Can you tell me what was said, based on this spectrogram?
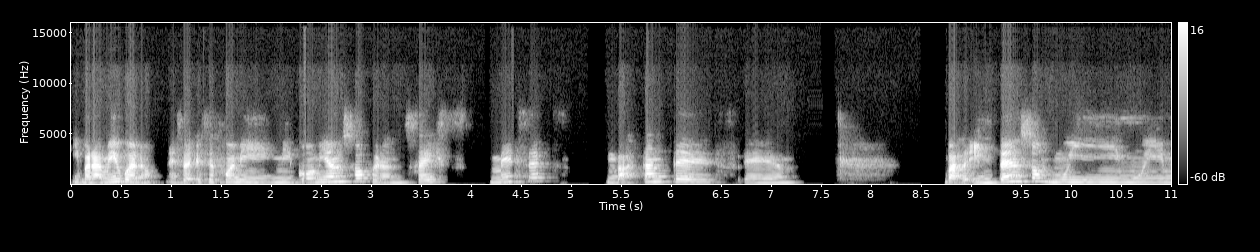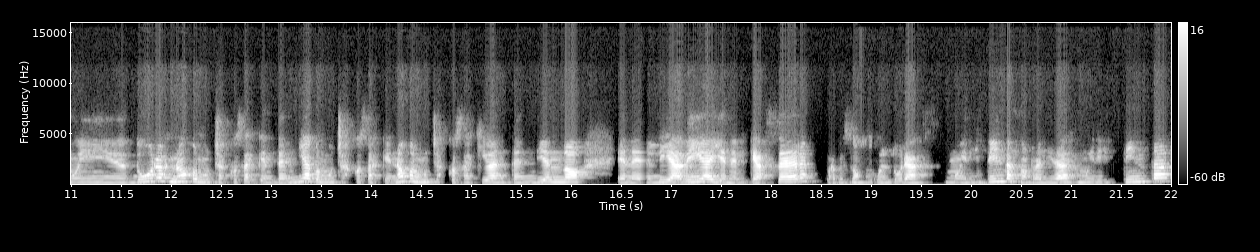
Y para mí, bueno, ese, ese fue mi, mi, comienzo, fueron seis meses bastante eh, intensos, muy, muy, muy duros, ¿no? Con muchas cosas que entendía, con muchas cosas que no, con muchas cosas que iba entendiendo en el día a día y en el que hacer, porque son culturas muy distintas, son realidades muy distintas.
